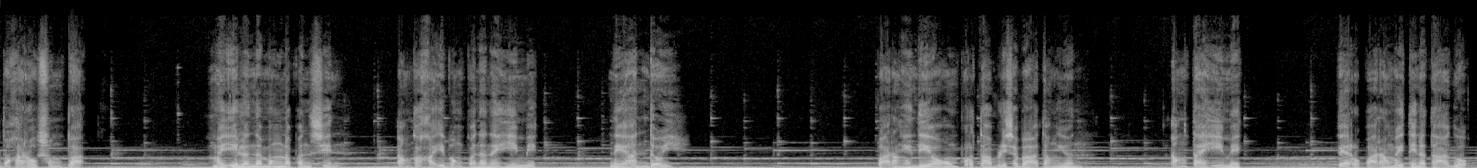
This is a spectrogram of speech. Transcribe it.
baka raw sumpa. May ilan namang napansin ang kakaibang pananahimik ni Andoy. Parang hindi ako komportable sa batang yun. Ang tahimik. Pero parang may tinatago.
